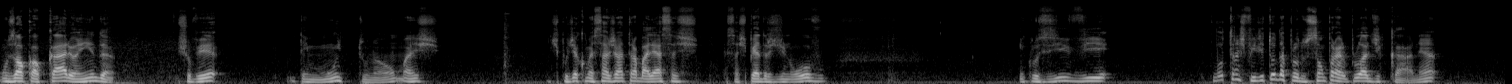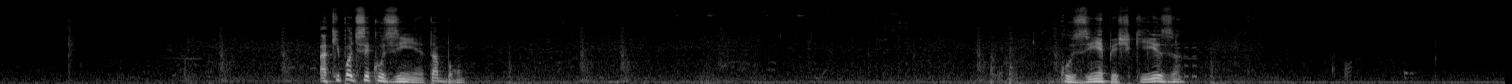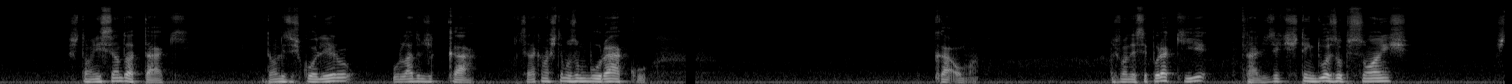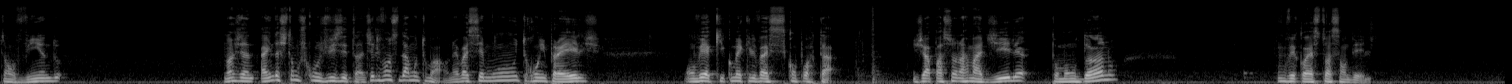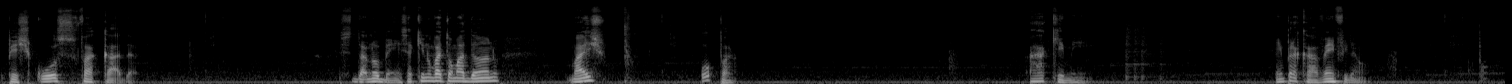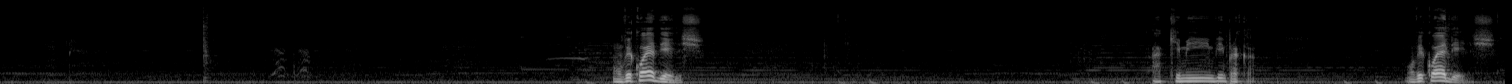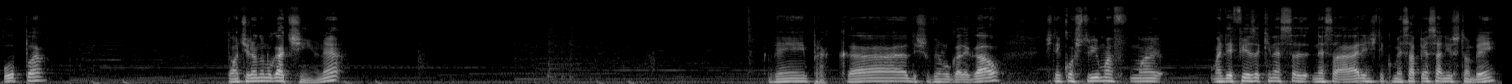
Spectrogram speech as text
Usar o calcário ainda. Deixa eu ver. Não tem muito não, mas... A gente podia começar já a trabalhar essas, essas pedras de novo. Inclusive... Vou transferir toda a produção para o lado de cá, né? Aqui pode ser cozinha, tá bom. cozinha, pesquisa. Estão iniciando o ataque. Então eles escolheram o lado de cá. Será que nós temos um buraco? Calma. Eles vão descer por aqui. Tá, eles têm duas opções. Estão vindo. Nós ainda estamos com os visitantes. Eles vão se dar muito mal, né? Vai ser muito ruim para eles. Vamos ver aqui como é que ele vai se comportar. Já passou na armadilha, tomou um dano. Vamos ver qual é a situação dele. Pescoço, facada. Se danou bem. Esse aqui não vai tomar dano, mas... Opa. Ah. Vem pra cá, vem, filhão. Vamos ver qual é deles. Aqui me vem pra cá. Vamos ver qual é deles. Opa. Estão atirando no gatinho, né? Vem pra cá. Deixa eu ver um lugar legal. A gente tem que construir uma, uma, uma defesa aqui nessa, nessa área. A gente tem que começar a pensar nisso também.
